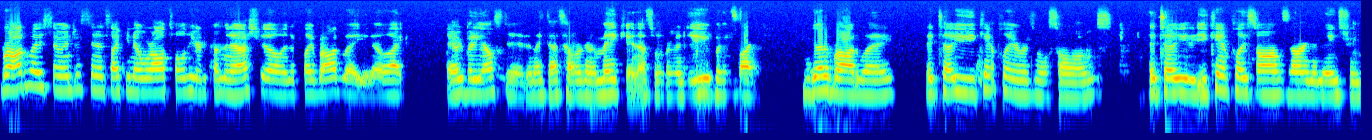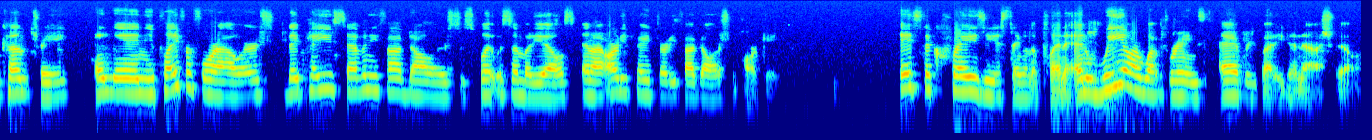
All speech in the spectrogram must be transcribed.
Broadway's so interesting. It's like you know we're all told here to come to Nashville and to play Broadway. You know, like everybody else did, and like that's how we're gonna make it. And that's what we're gonna do. But it's like you go to Broadway, they tell you you can't play original songs. They tell you that you can't play songs that aren't in the mainstream country. And then you play for four hours. They pay you seventy five dollars to split with somebody else, and I already paid thirty five dollars for parking. It's the craziest thing on the planet. And we are what brings everybody to Nashville.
